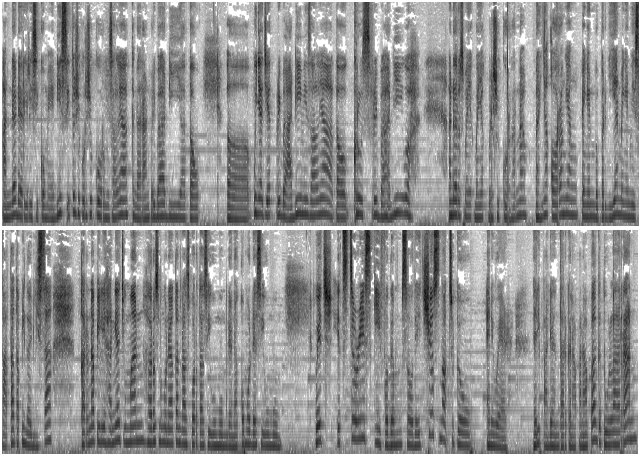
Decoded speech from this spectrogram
Anda dari risiko medis, itu syukur-syukur. Misalnya kendaraan pribadi atau uh, punya jet pribadi misalnya atau cruise pribadi, wah anda harus banyak-banyak bersyukur karena banyak orang yang pengen bepergian, pengen wisata tapi nggak bisa karena pilihannya cuman harus menggunakan transportasi umum dan akomodasi umum which it's too risky for them so they choose not to go anywhere. Daripada ntar kenapa-napa ketularan.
